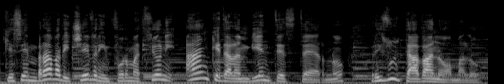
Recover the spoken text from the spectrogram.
che sembrava ricevere informazioni anche dall'ambiente esterno, risultava anomalo.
